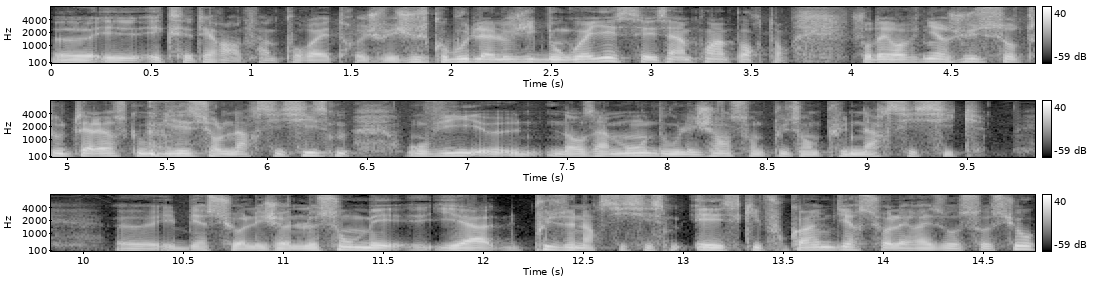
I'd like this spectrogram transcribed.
et, etc. Enfin, pour être, je vais jusqu'au bout de la logique. Donc, vous voyez, c'est un point important. Je voudrais revenir juste sur tout à l'heure ce que vous disiez sur le narcissisme on vit euh, dans un monde où les gens sont de plus en plus narcissiques. Euh, et bien sûr les jeunes le sont, mais il y a plus de narcissisme. Et ce qu'il faut quand même dire sur les réseaux sociaux,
